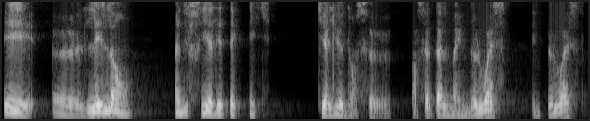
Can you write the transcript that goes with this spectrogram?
Et euh, l'élan industriel et technique qui a lieu dans, ce, dans cette Allemagne de l'Ouest, de l'Ouest,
